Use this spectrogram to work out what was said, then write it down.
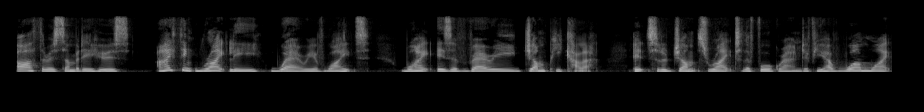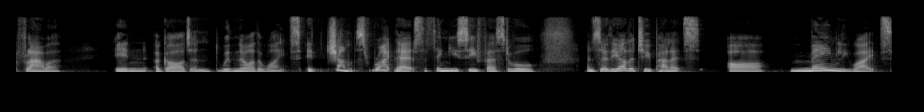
Arthur is somebody who is, I think, rightly wary of white. White is a very jumpy colour. It sort of jumps right to the foreground. If you have one white flower in a garden with no other whites, it jumps right there. It's the thing you see first of all. And so the other two palettes are mainly white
